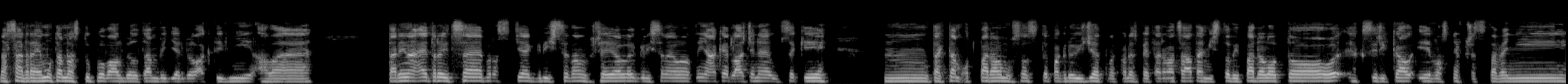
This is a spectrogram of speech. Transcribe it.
Na Sanremu tam nastupoval, byl tam vidět, byl aktivní, ale tady na E3 prostě, když se tam přejel, když se najel na ty nějaké dlážděné úseky, mm, tak tam odpadal, musel si to pak dojíždět nakonec 25. místo. Vypadalo to, jak si říkal, i vlastně v představení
